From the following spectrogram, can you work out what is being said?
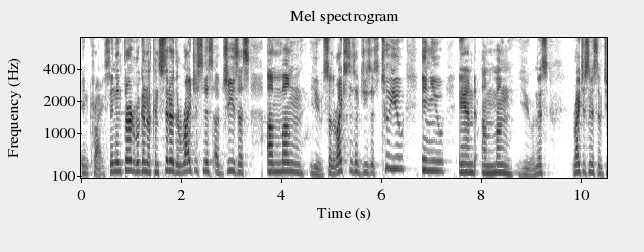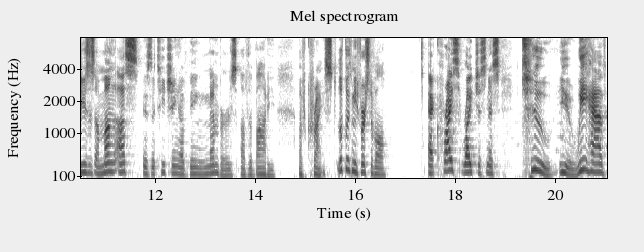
in Christ. And then, third, we're going to consider the righteousness of Jesus among you. So, the righteousness of Jesus to you, in you, and among you. And this righteousness of Jesus among us is the teaching of being members of the body of Christ. Look with me, first of all, at Christ's righteousness to you. We have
